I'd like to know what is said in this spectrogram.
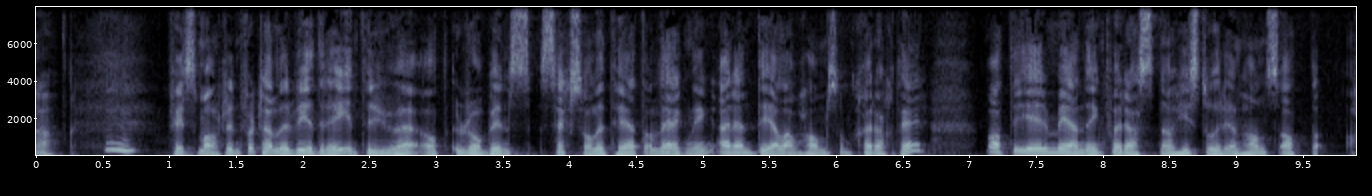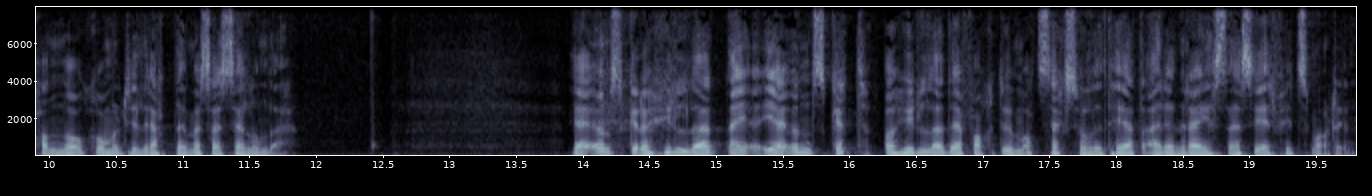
Ja. Fitzmartin forteller videre i intervjuet at Robins seksualitet og legning er en del av ham som karakter, og at det gir mening for resten av historien hans at, han nå kommer til rette med seg selv om det. Jeg, å hylle, nei, jeg ønsket å hylle det faktum at seksualitet er en reise, sier Fitzmartin.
